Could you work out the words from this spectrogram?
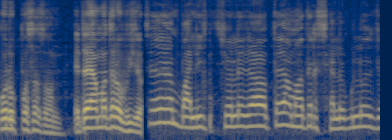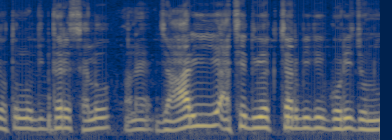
করুক প্রশাসন। এটাই আমাদের অভিযোগ। বালি চলে যাওয়াতে আমাদের শ্যালোগুলো যত নদীর ধারে শ্যালো মানে যারই আছে দু এক চার বিঘে গড়ি জমি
